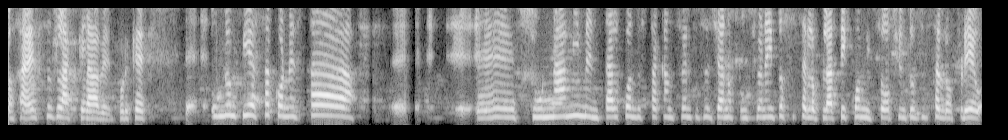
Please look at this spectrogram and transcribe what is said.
O sea, esa es la clave, porque eh, uno empieza con esta eh, eh, tsunami mental cuando está cansado, entonces ya no funciona, entonces se lo platico a mi socio, entonces se lo friego.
